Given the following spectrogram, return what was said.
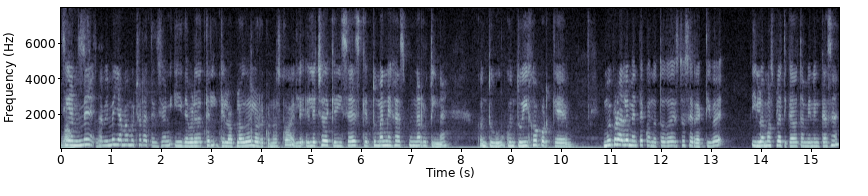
Sí, a mí, me, llama mucho la atención y de verdad que, lo aplaudo y lo reconozco, el, el, hecho de que dices que tú manejas una rutina con tu, con tu hijo porque muy probablemente cuando todo esto se reactive, y lo hemos platicado también en casa,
